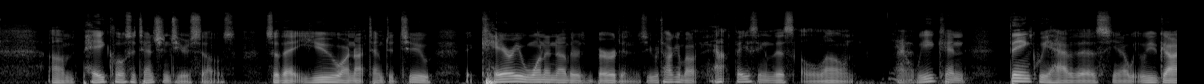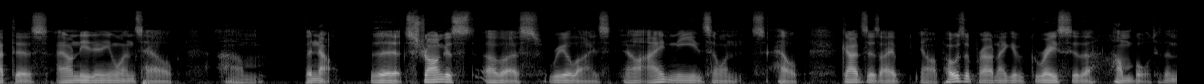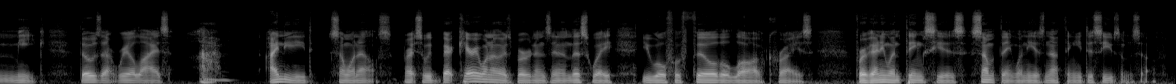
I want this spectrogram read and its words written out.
Um, pay close attention to yourselves so that you are not tempted to carry one another's burdens. You were talking about not facing this alone. Yeah. Right? We can think we have this, you know, we, have got this. I don't need anyone's help. Um, but no, the strongest of us realize, you know, I need someone's help. God says, I you know, oppose the proud and I give grace to the humble, to the meek, those that realize, ah, I need someone else, right? So we carry one another's burdens, and in this way, you will fulfill the law of Christ. For if anyone thinks he is something when he is nothing, he deceives himself.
